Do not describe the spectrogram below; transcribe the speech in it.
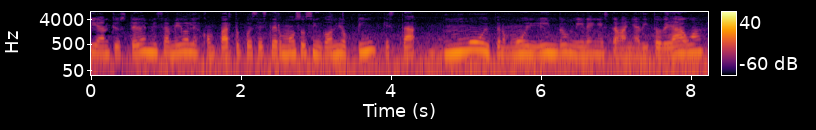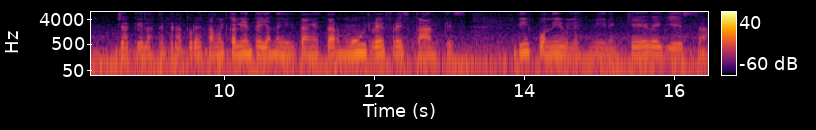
Y ante ustedes mis amigos les comparto pues este hermoso cingonio pink que está muy pero muy lindo. Miren está bañadito de agua ya que las temperaturas están muy calientes ellas necesitan estar muy refrescantes. Disponibles miren qué belleza.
